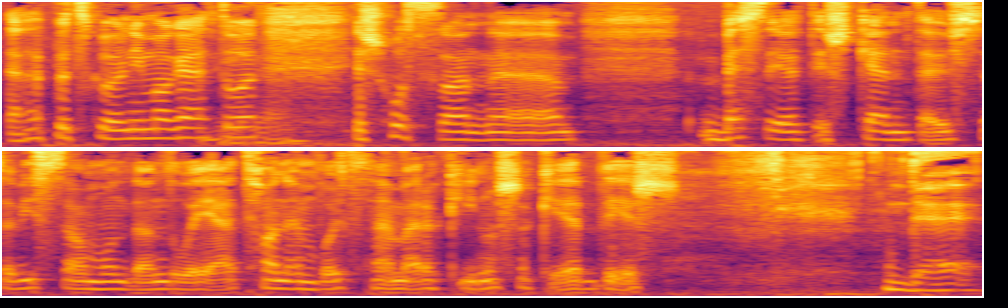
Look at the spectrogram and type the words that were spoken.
elpöckölni magától, Igen. és hosszan beszélt és kente össze-vissza a mondandóját, ha nem volt számára kínos a kérdés. De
